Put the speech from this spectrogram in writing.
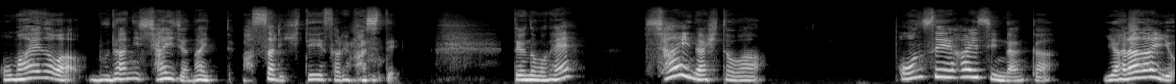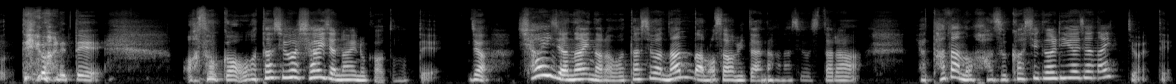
お前のは無駄にシャイじゃないってバッサリ否定されまして。っていうのもね、シャイな人は、音声配信なんかやらないよって言われて、あ、そうか、私はシャイじゃないのかと思って。じゃあ、シャイじゃないなら私は何なのさ、みたいな話をしたら、いや、ただの恥ずかしがり屋じゃないって言われて。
